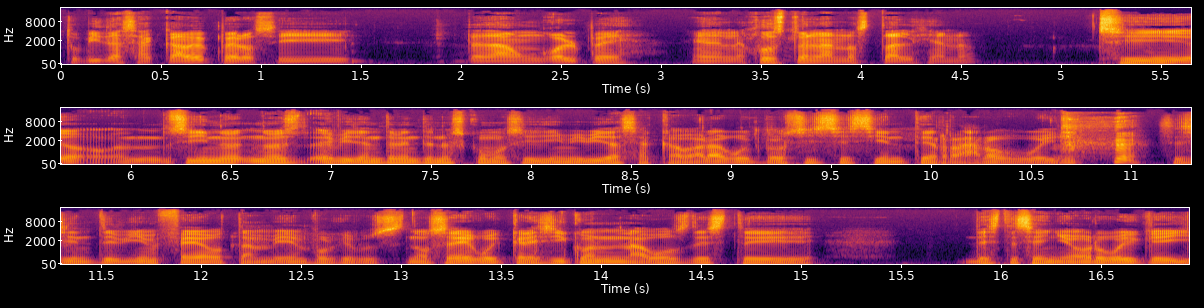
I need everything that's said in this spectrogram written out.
tu vida se acabe, pero sí te da un golpe en el- justo en la nostalgia, ¿no? Sí, sí, no, no es, evidentemente no es como si mi vida se acabara, güey, pero sí se siente raro, güey. se siente bien feo también, porque, pues, no sé, güey, crecí con la voz de este, de este señor, güey, que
